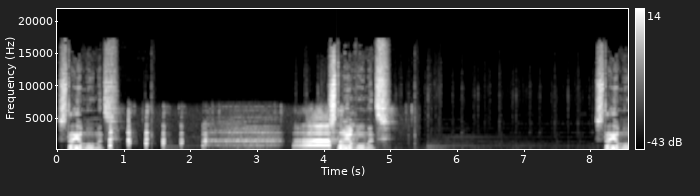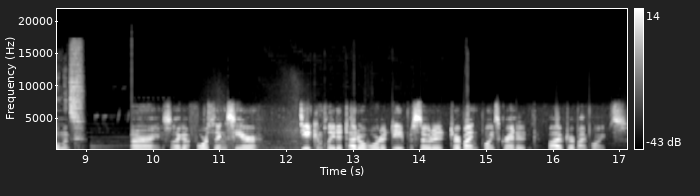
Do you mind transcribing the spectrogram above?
Stay a moment. Ah, Stay a moment. Stay a moment. Alright, so I got four things here. Deed completed, title awarded, deed bestowed, turbine points granted. Five turbine points.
